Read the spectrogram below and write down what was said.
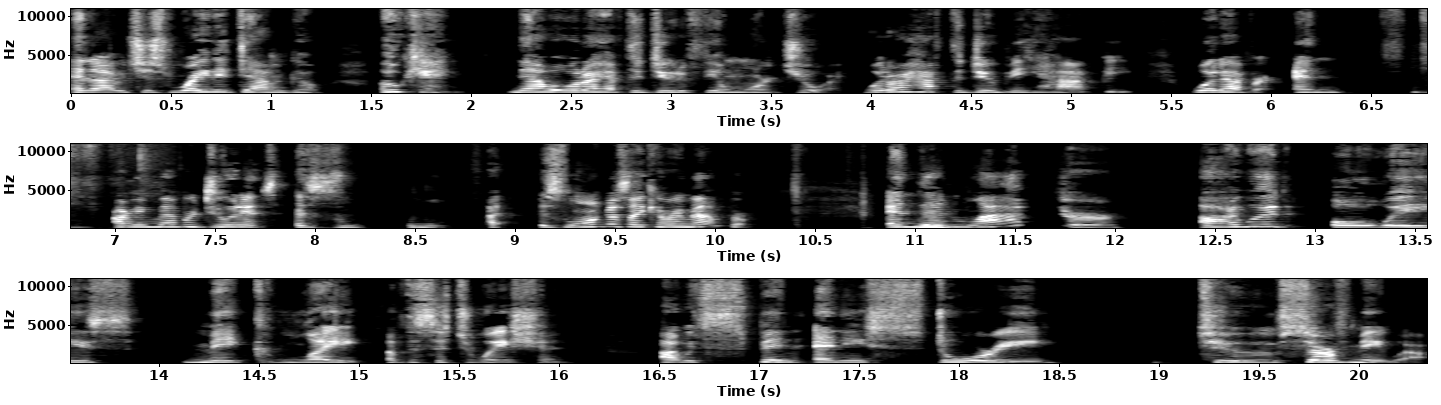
And I would just write it down and go, okay, now what do I have to do to feel more joy? What do I have to do to be happy? Whatever. And I remember doing it as, as long as I can remember. And then mm. laughter, I would always make light of the situation. I would spin any story to serve me well.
